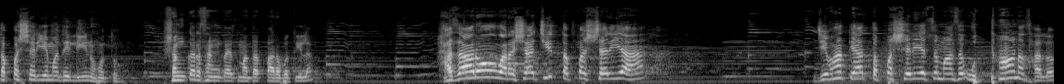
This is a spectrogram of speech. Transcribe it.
तपश्चर्येमध्ये लीन होतो. शंकर सांगतायत माता पार्वतीला हजारो वर्षाची तपश्चर्या जेव्हा त्या तपश्चर्येचं माझं उत्थान झालं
